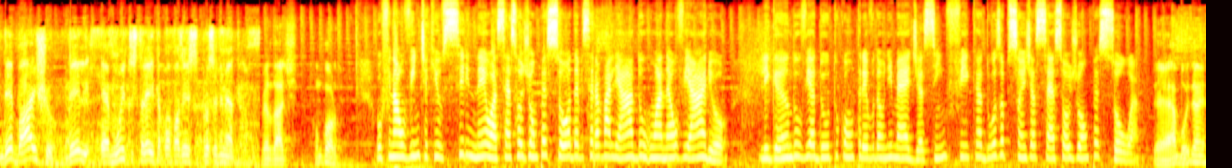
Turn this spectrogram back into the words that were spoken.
debaixo dele, é muito estreita para fazer esse procedimento. Verdade, concordo. O final 20 aqui, o Sirineu, acesso ao João Pessoa, deve ser avaliado um anel viário, ligando o viaduto com o trevo da Unimed. Assim fica duas opções de acesso ao João Pessoa. É, boa ideia.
